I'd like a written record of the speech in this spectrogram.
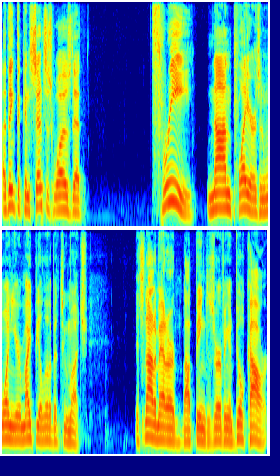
I think the consensus was that three non players in one year might be a little bit too much. It's not a matter about being deserving. And Bill Cowher,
